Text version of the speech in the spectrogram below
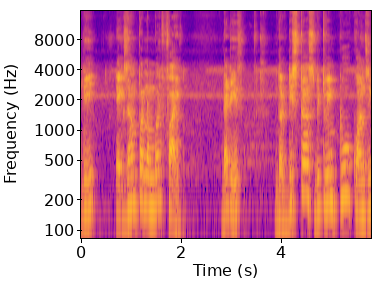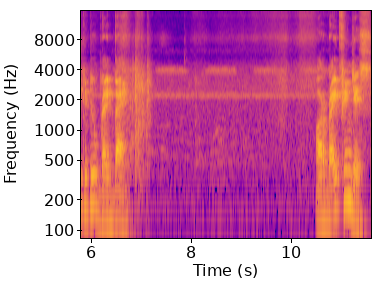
the example number 5 that is the distance between two consecutive bright band or bright fringes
